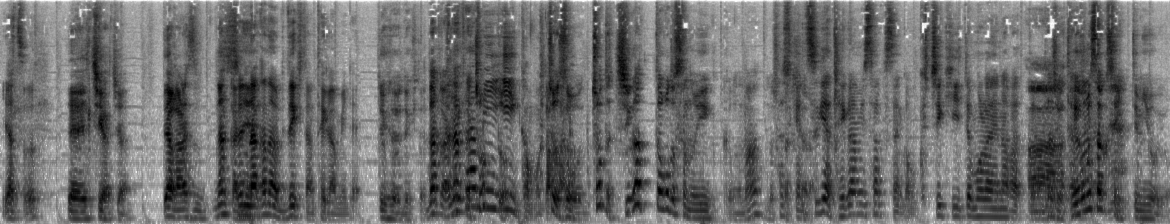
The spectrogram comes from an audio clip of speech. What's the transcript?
やつ？いや違う違う。だからなんかねそれ仲直りできたの手紙で。できたできた。だからなんかちょっといいかもちょっとそうちょっと違ったことするのいいかもな確から。に次は手紙作戦かも口聞いてもらえなかった。確かに手紙作戦行ってみようよ。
